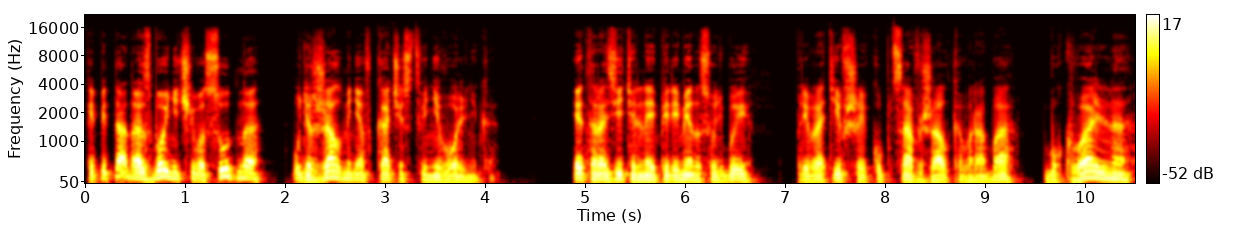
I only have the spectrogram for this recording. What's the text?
Капитан разбойничьего судна удержал меня в качестве невольника. Эта разительная перемена судьбы, превратившая купца в жалкого раба, буквально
